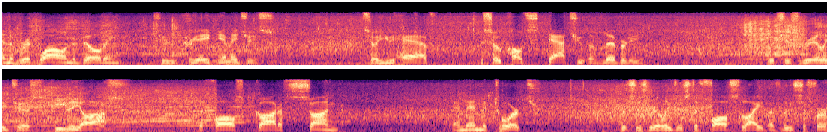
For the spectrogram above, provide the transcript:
and the brick wall in the building to create images. So you have the so-called Statue of Liberty which is really just Helios, the false god of sun. And then the torch, which is really just the false light of Lucifer,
